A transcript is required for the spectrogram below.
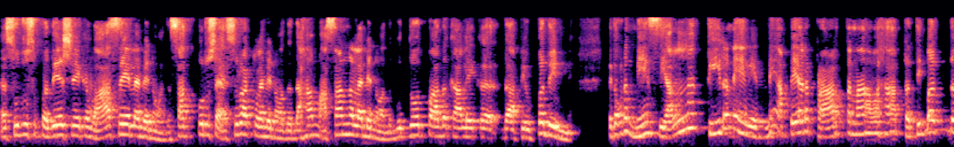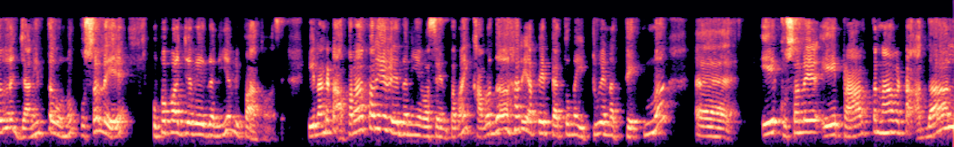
සුදුසු ප්‍රදේශයක වාසය ලැබෙනවද? සත්පුරුෂ ඇසුරක් ලැබෙනවද? දහම් අසන්න ලැබෙනවද? බුද්ධෝත්පාද කාලයකද අපි උපදින්නේ? එතකොට මේ සියල්ලක් තීරණය වෙන්නේ අපේ අර ප්‍රාර්ථනාව හා ප්‍රතිබද්ධව ජනිත වුණු කුසලයේ උපපජ්ජ වේදනීය විපාක වශයෙන්. ඊළඟට අපරාපරිය වේදනීය වශයෙන් තමයි කවදා හරි අපේ පැතුම ඉටු වෙන තෙක්ම ඒ කුසලය ඒ ප්‍රාර්ථනාවට අදාළ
